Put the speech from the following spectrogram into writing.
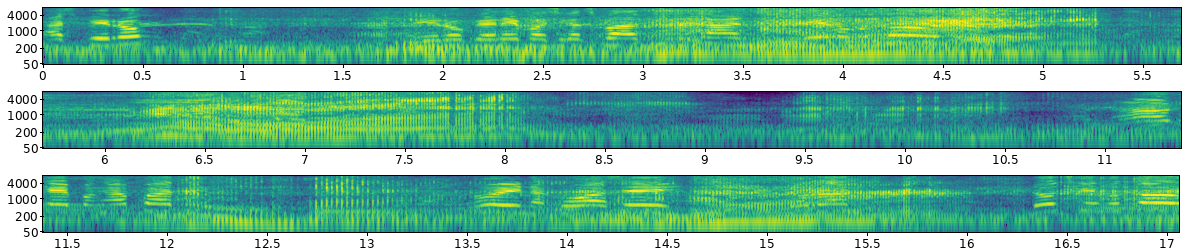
Aspirok. Aspirok yan eh pang sikat spot. Milan. Aspirok ko. Okay, pangapat. Uy, nakuha si Duran. Dodge Motor.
